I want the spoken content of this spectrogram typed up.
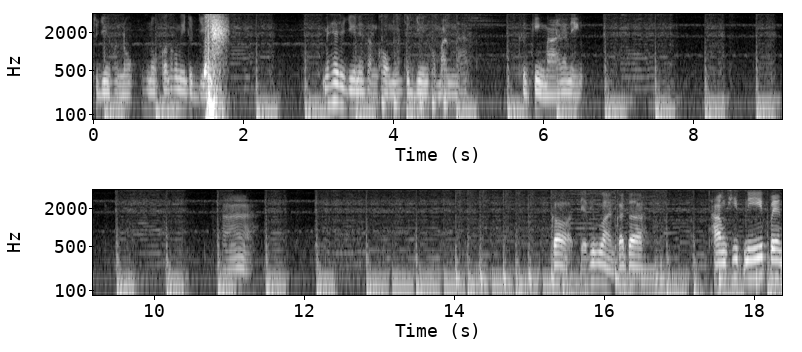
จุดยืนของนกนกก็ต้องมีจุดยืน ไม่ใช่จุดยืนในสังคมจุดยืนของมันนะฮะคือกิ่งไม้นั่นเอง ก็เดี๋ยวพี่หวานก็จะทำคลิปนี้เป็น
